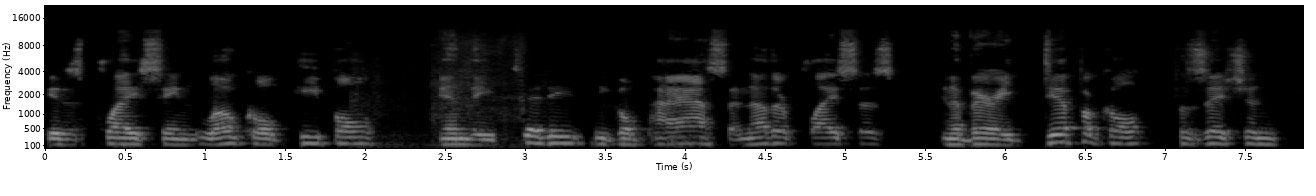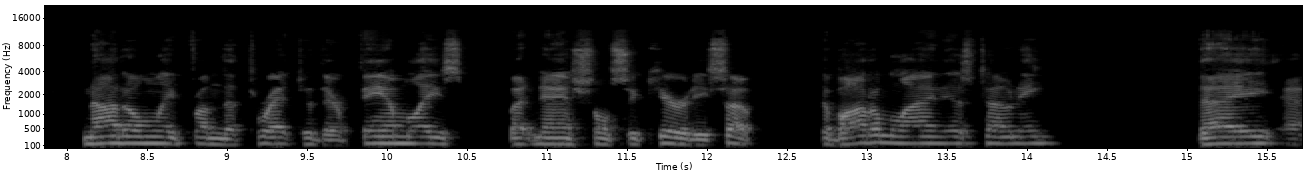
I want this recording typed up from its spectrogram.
It is placing local people in the cities, Eagle Pass, and other places in a very difficult position, not only from the threat to their families, but national security. So the bottom line is, Tony, they uh,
